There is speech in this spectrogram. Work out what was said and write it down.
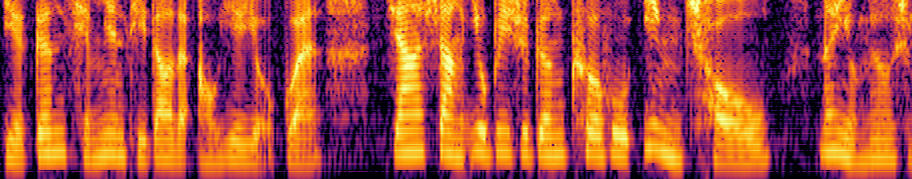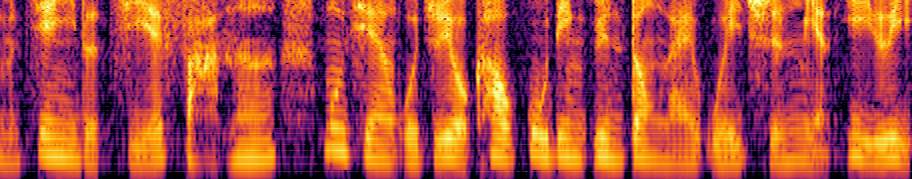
也跟前面提到的熬夜有关，加上又必须跟客户应酬。那有没有什么建议的解法呢？目前我只有靠固定运动来维持免疫力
